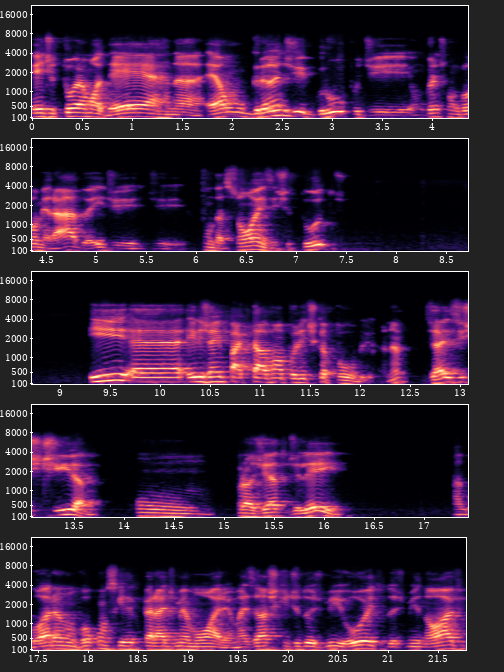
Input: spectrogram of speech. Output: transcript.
Editora Moderna, é um grande grupo de, um grande conglomerado aí de, de fundações, institutos, e é, eles já impactavam a política pública. Né? Já existia um projeto de lei, agora eu não vou conseguir recuperar de memória, mas acho que de 2008, 2009,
